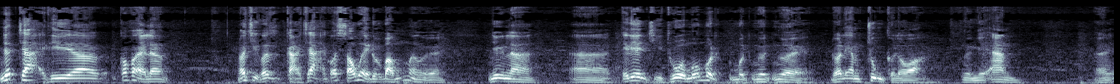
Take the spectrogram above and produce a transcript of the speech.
nhất trại thì ờ, có phải là nó chỉ có cả trại có sáu bảy đội bóng mà người nhưng là à, Tế Liên chỉ thua mỗi một một người, người. Đó là em Trung Cửa Lò người Nghệ An. Đấy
